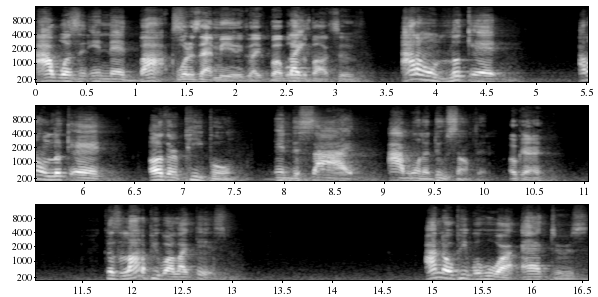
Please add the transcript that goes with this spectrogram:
I wasn't in that box. What does that mean? Like bubble Like- in the box of. I don't look at I don't look at other people and decide I want to do something. Okay. Because a lot of people are like this. I know people who are actors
